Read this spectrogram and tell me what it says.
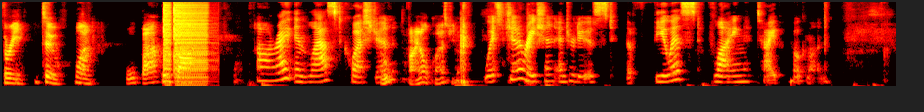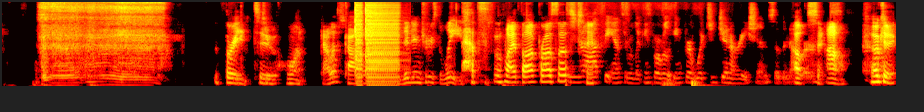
three, two, one. Oopa. Oompa. All right, and last question. Ooh, final question. Which generation introduced the fewest flying type Pokemon? Three, two, one. Kalos? Kalos. Did introduce the lead. That's my thought process. Not the answer we're looking for. We're looking for which generation, so the Oh, number. six. Oh. Okay,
